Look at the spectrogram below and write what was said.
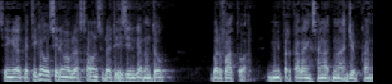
sehingga ketika usia 15 tahun sudah diizinkan untuk berfatwa. Ini perkara yang sangat menakjubkan.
